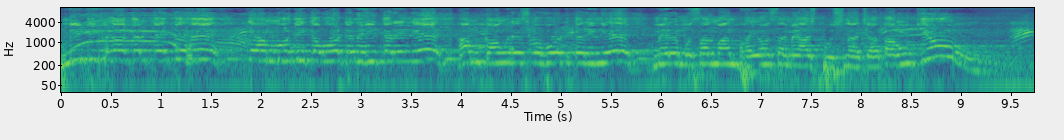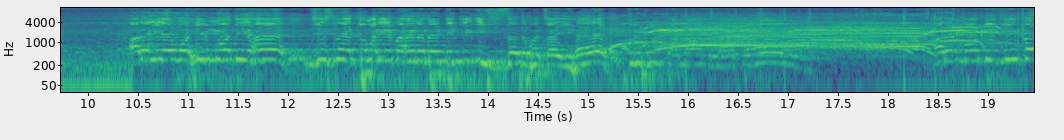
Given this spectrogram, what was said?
मीटिंग लगाकर कहते हैं कि हम मोदी का वोट नहीं करेंगे, हम कांग्रेस को वोट करेंगे। मेरे मुसलमान भाइयों से मैं आज पूछना चाहता हूँ, क्यों? अरे ये वही मोदी है जिसने तुम्हारी बहन बेटी की इज़्ज़त बचाई है। लाकर अरे मोदी जी को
